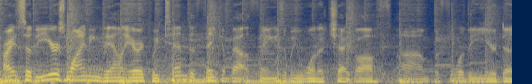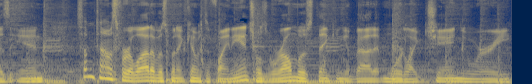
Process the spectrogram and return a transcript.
All right, so the year's winding down, Eric. We tend to think about things that we want to check off um, before the year does end. Sometimes, for a lot of us, when it comes to financials, we're almost thinking about it more like January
